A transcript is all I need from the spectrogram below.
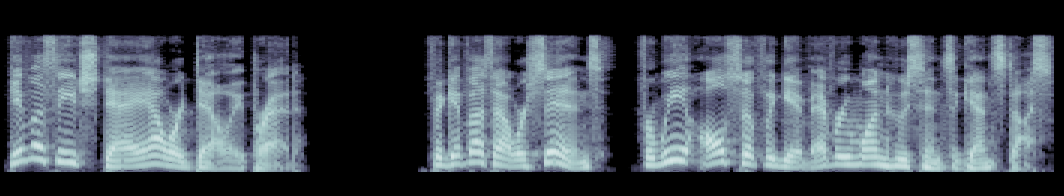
Give us each day our daily bread. Forgive us our sins, for we also forgive everyone who sins against us.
